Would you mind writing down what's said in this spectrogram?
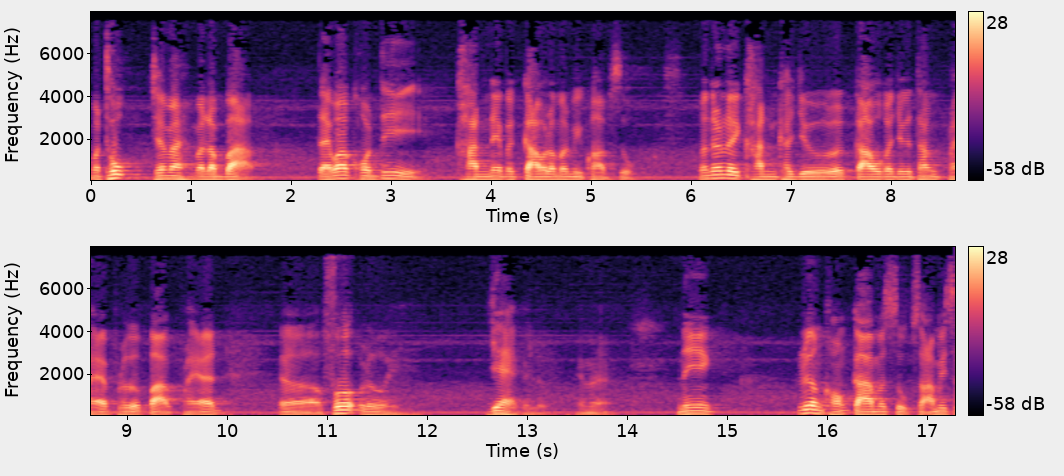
มันทุกข์ใช่ไหมมันลำบาก แต่ว่าคนที่คันเนี่ยไปเกาแล้วมันมีความสุข เพราะนั้นเลยคันขยเยอเกากันจนกระทั่งแผลเผลอปากแผลเฟ้อเลย แย่ไปเลยใช่ไหมนี่เรื่องของการมาสุขสามิส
